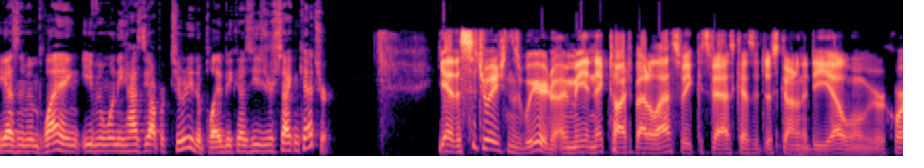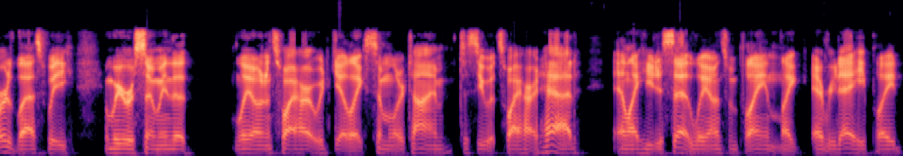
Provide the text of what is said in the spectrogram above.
he hasn't been playing even when he has the opportunity to play because he's your second catcher. Yeah, the situation is weird. I mean, me and Nick talked about it last week because Vazquez had just gone on the DL when we recorded last week, and we were assuming that Leon and Swihart would get like similar time to see what Swihart had. And like you just said, Leon's been playing like every day. He played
